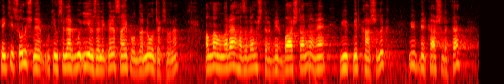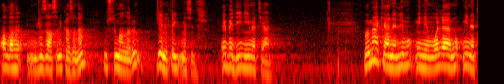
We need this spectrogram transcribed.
Peki sonuç ne? Bu kimseler bu iyi özelliklere sahip oldular. Ne olacak sonra? Allah onlara hazırlamıştır bir bağışlanma ve büyük bir karşılık. Büyük bir karşılık da Allah'ın rızasını kazanan Müslümanların cennete gitmesidir. Ebedi nimet yani. وَمَا كَانَ لِمُؤْمِنٍ وَلَا مُؤْمِنَةٍ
